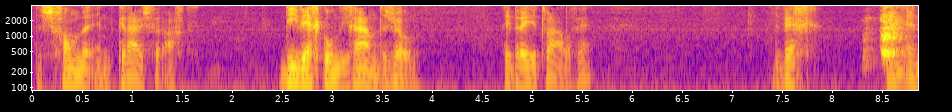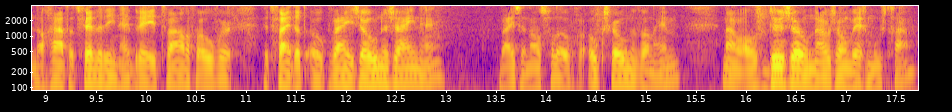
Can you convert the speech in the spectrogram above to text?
de schande en het kruis veracht. Die weg kon hij gaan, de zoon. Hebreeën 12, hè. De weg. En, en dan gaat het verder in Hebreeën 12 over het feit dat ook wij zonen zijn, hè. Wij zijn als gelovigen ook zonen van hem. Nou, als de zoon nou zo'n weg moest gaan,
